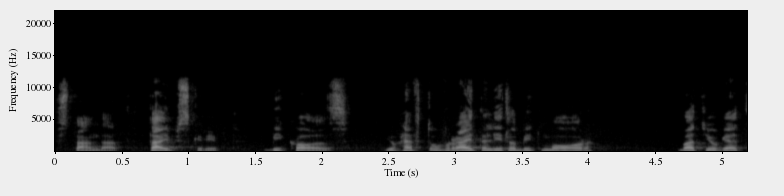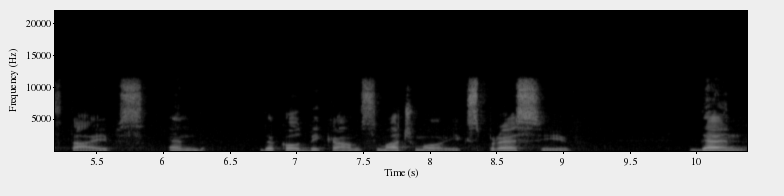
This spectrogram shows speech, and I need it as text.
standard, TypeScript, because you have to write a little bit more, but you get types, and the code becomes much more expressive. Then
